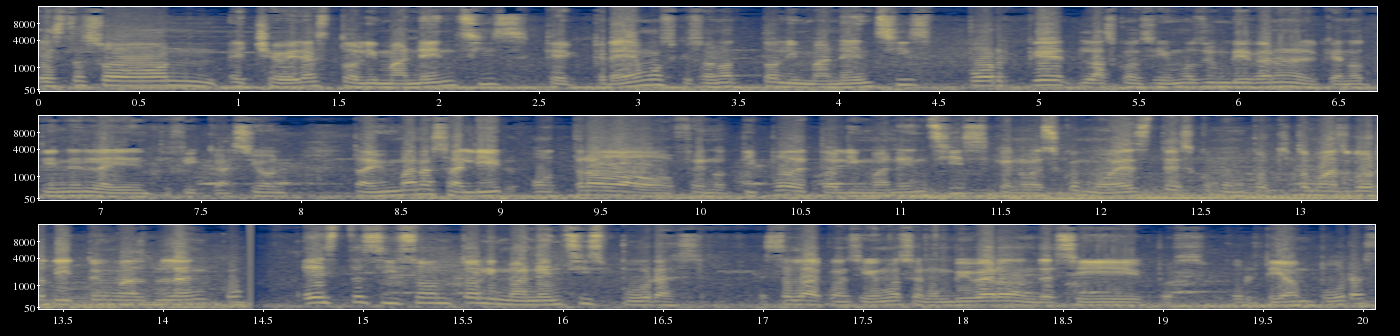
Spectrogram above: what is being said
Estas son Echeverias tolimanensis, que creemos que son tolimanensis porque las conseguimos de un vivero en el que no tienen la identificación. También van a salir otro fenotipo de tolimanensis, que no es como este, es como un poquito más gordito y más blanco. Estas sí son tolimanensis puras. Estas las conseguimos en un vivero donde sí pues cultivan puras.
